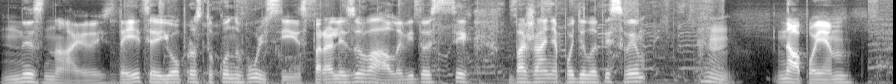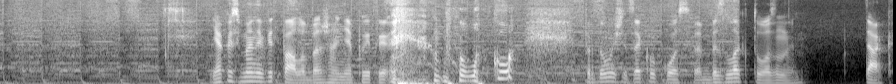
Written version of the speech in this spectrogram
Не знаю. Здається, його просто конвульсії спаралізували від ось цих бажання поділитись своїм напоєм. Якось в мене відпало бажання пити молоко, при тому, що це кокосове, безлактозне. Так.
